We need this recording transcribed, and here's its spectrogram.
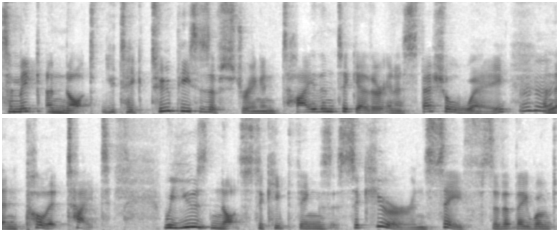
To make a knot, you take two pieces of string and tie them together in a special way and mm-hmm. then pull it tight. We use knots to keep things secure and safe so that they won't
